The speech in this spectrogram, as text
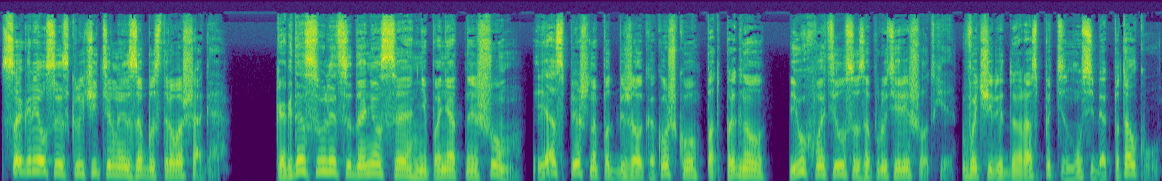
Согрелся исключительно из-за быстрого шага. Когда с улицы донесся непонятный шум, я спешно подбежал к окошку, подпрыгнул и ухватился за прутья решетки. В очередной раз подтянул себя к потолку.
